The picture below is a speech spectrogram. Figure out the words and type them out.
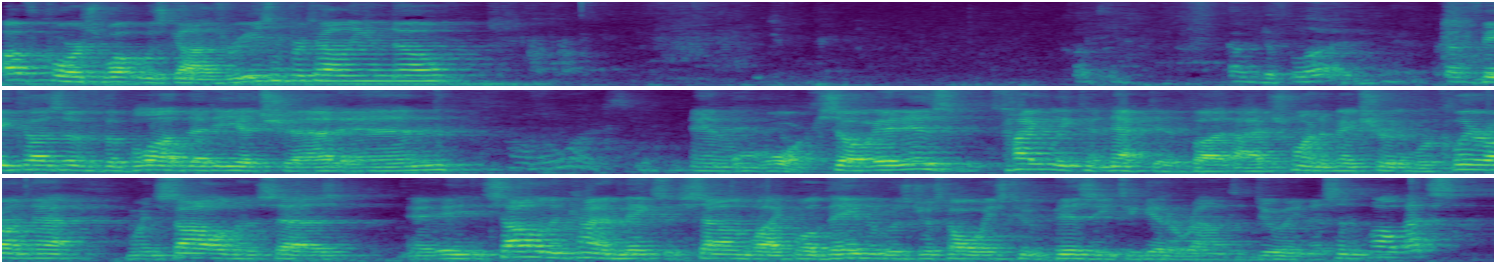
Of course, what was God's reason for telling him no? of the blood. Because of the blood that he had shed in in war. So it is tightly connected, but I just want to make sure that we're clear on that. When Solomon says, eh, Solomon kind of makes it sound like, well, David was just always too busy to get around to doing this. And well, that's,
